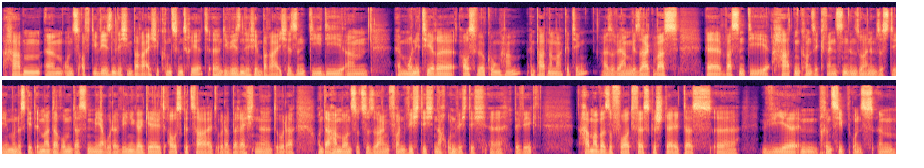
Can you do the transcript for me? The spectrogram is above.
haben ähm, uns auf die wesentlichen Bereiche konzentriert. Äh, die wesentlichen Bereiche sind die, die ähm, äh, monetäre Auswirkungen haben im Partnermarketing. Also wir haben gesagt, was, äh, was sind die harten Konsequenzen in so einem System? Und es geht immer darum, dass mehr oder weniger Geld ausgezahlt oder berechnet oder und da haben wir uns sozusagen von wichtig nach unwichtig äh, bewegt, haben aber sofort festgestellt, dass äh, wir im Prinzip uns ähm,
